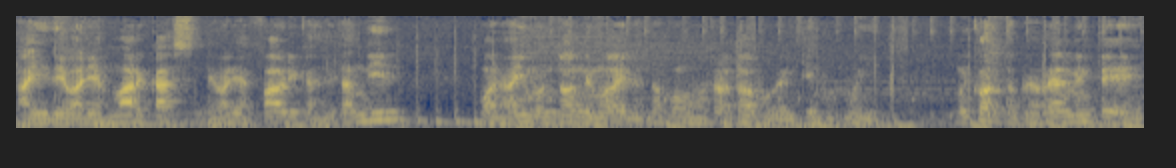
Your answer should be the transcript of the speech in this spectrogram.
Hay de varias marcas, de varias fábricas de Tandil. Bueno, hay un montón de modelos, no podemos mostrar todos porque el tiempo es muy, muy corto, pero realmente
